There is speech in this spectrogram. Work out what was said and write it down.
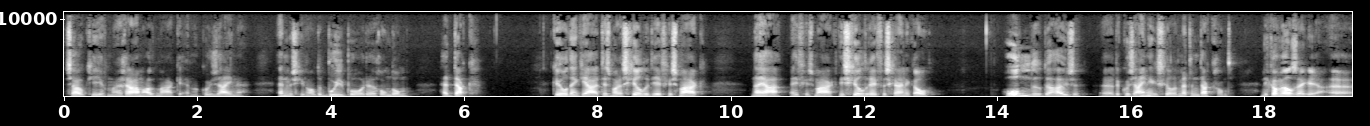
zou ik hier mijn raamhout maken en mijn kozijnen? En misschien wel de boeiborden rondom het dak. Kun je wel denken, ja, het is maar een schilder die heeft geen smaak. Nou ja, geen smaak. Die schilder heeft waarschijnlijk al honderden huizen, uh, de kozijnen geschilderd met een dakrand. Die kan wel zeggen, ja, uh,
